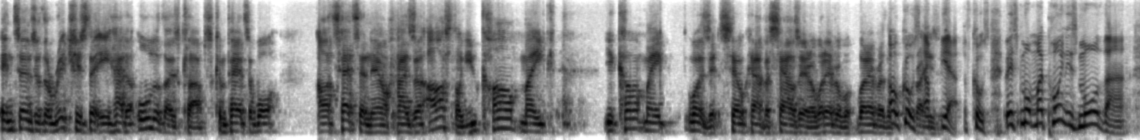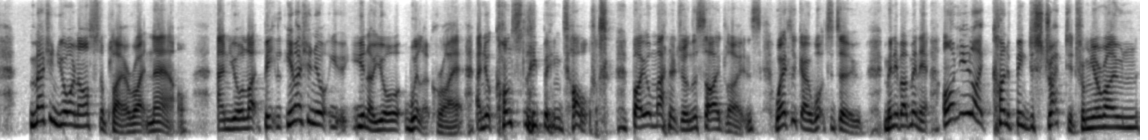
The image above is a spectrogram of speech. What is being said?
in terms of the riches that he had at all of those clubs compared to what Arteta now has at Arsenal. You can't make you can't make what is it silk out of a sow's ear or whatever whatever the oh, of course uh, yeah of course it's more my point is more that imagine you're an Arsenal player right now, and you're like, be, imagine you're, you, you, know, you're Willock, right, and you're constantly being told by your manager on the sidelines where to go, what to do, minute by minute. Aren't you like kind of being distracted from your own?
